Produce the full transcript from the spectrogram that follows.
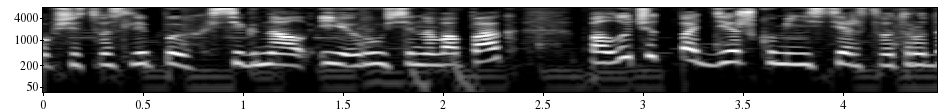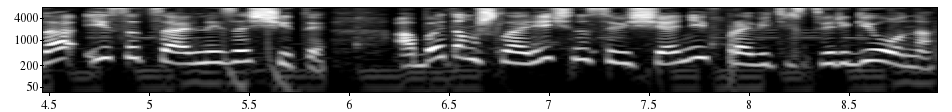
общества слепых «Сигнал» и «Русиновопак» получат поддержку Министерства труда и социальной защиты. Об этом шла речь на совещании в правительстве региона,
